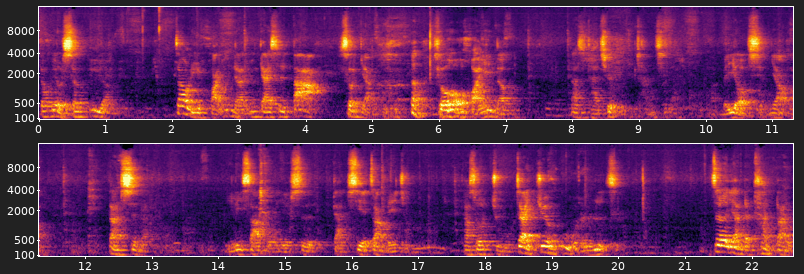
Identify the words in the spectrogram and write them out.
都没有生育啊！照理怀孕的应该是大孙杨，说我怀孕了，但是他却隐藏起来，啊，没有炫耀啊。但是呢，伊丽莎伯也是感谢赞美主，他说主在眷顾我的日子，这样的看待我，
